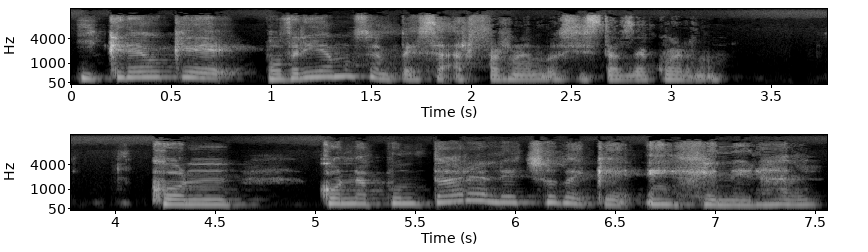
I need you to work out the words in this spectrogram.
Y creo que podríamos empezar, Fernando, si estás de acuerdo, con, con apuntar al hecho de que en general,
